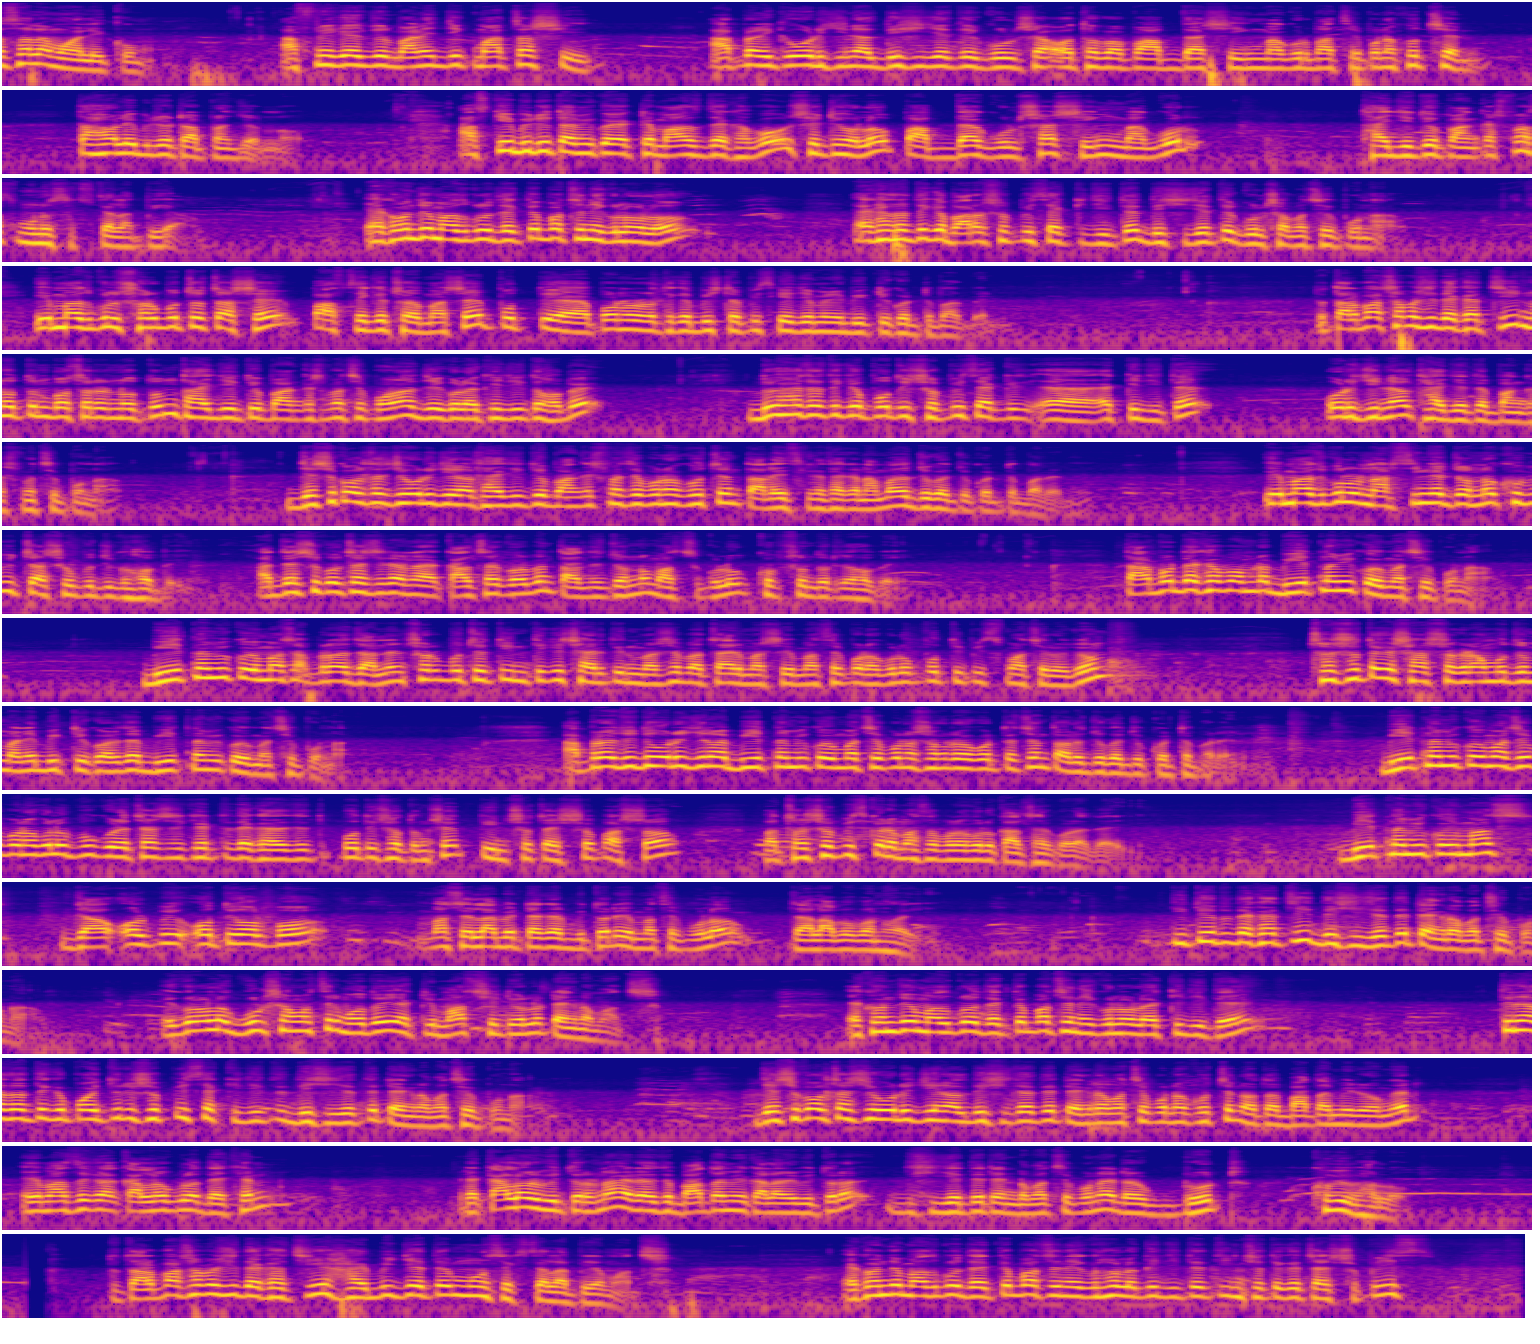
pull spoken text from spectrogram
আসসালামু আলাইকুম। আপনি কি একজন বাণিজ্যিক মাছ চাষি? আপনার কি অরিজিনাল দেশি জাতের গুলশা অথবা পাবদা, শিং, মাগুর মাছের পোনা খুঁজছেন? তাহলে ভিডিওটা আপনার জন্য। আজকে ভিডিওতে আমি কয়েকটা মাছ দেখাবো। সেটি হলো পাবদা, গুলশা, শিং, মাগুর, থাই জাতীয় পাঙ্কাশ মাছ, মনুসেক্স তেলাপিয়া। এখন যে মাছগুলো দেখতে পাচ্ছেন, এগুলো হলো এক হাজার থেকে বারোশো পিস এক কেজিতে দেশি জাতের গুলশা মাছের পোনা। এই মাছগুলো সর্বোচ্চ চাষে পাঁচ থেকে ছয় মাসে প্রত্যেক পনেরো থেকে বিশটা পিস কেজি মানে বিক্রি করতে পারবেন। তো তার পাশাপাশি দেখাচ্ছি নতুন বছরের নতুন থাই জাতীয় পাঙ্কাশ মাছের পোনা, যেগুলো কেজিতে হবে। দুই হাজার থেকে পঁচিশশো পিস এক কেজি- এক কেজিতে অরিজিনাল থাই জাতের পাঙ্কাশ মাছের পোনা। যে সকল চাষি অরিজিনাল থাই জাতীয় পাঙ্কাশ মাছের পোনা খুঁজছেন, তারা স্ক্রিনে থাকা নাম্বারে যোগাযোগ করতে পারেন। এই মাছগুলো নার্সিংয়ের জন্য খুবই চাষ উপযোগী হবে। আর যে সকল চাষিরা কালচার করবেন, তাদের জন্য মাছগুলো খুব সৌন্দর্য হবে। তারপর দেখাবো আমরা ভিয়েতনামি কই মাছের পোনা। ভিয়েতনামি কই মাছ আপনারা জানেন, সর্বোচ্চ তিন থেকে সাড়ে তিন মাসে বা চার মাসে মাছের পোনাগুলো প্রতি পিস মাছের ওজন ছশো থেকে সাতশো গ্রাম ওজন মানে বিক্রি করা যায় ভিয়েতনামি কই মাছের পোনা। আপনারা যদি অরিজিনাল ভিয়েতনামি কই মাছের পোনা সংগ্রহ করতে চান, তাহলে যোগাযোগ করতে পারেন। ভিয়েতনামি কই মাছের পোনাগুলো পুকুরে চাষের ক্ষেত্রে দেখা যায় যে প্রতি শতাংশে তিনশো, চারশো, পাঁচশো বা ছশো পিস করে মাছের পোনাগুলো কালচার করা যায়। ভিয়েতনামি কই মাছ, যা অল্প, অতি অল্প মাছের লাভের টাকার ভিতরে এই মাছের পোলাও যা লাভবান হয়। তৃতীয়ত দেখাচ্ছি দেশি জাতের ট্যাংরা মাছের পোনা। এগুলো হলো গুলশা মাছের মতোই একটি মাছ, সেটি হলো ট্যাংরা মাছ। এখন যে মাছগুলো দেখতে পাচ্ছেন, এগুলো হলো এক কেজিতে তিন হাজার থেকে পঁয়ত্রিশশো পিস এক কেজিতে দেশি জাতের ট্যাংরা মাছের পোনা। যে সকল চাষি অরিজিনাল দেশি জাতের ট্যাংরা মাছের পোনা করছেন, অর্থাৎ বাদামি রঙের, এই মাছের কালারগুলো দেখেন। এটা কালোর ভিতরে না, এটা হচ্ছে বাদামি কালারের ভিতরে, দেশি জাতের ট্যাংরা মাছের পোনা, এটার ব্রুট খুবই ভালো। তো তার পাশাপাশি দেখাচ্ছি হাইব্রিড জাতের মনোসেক্স তেলাপিয়া মাছ। এখন যে মাছগুলো দেখতে পাচ্ছেন, এগুলো হলো কেজিতে তিনশো থেকে চারশো পিস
